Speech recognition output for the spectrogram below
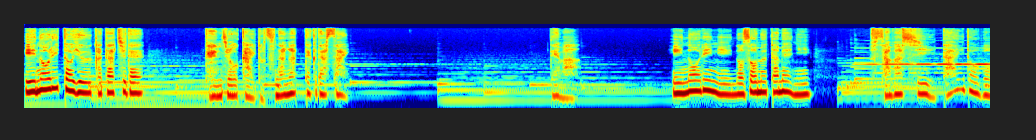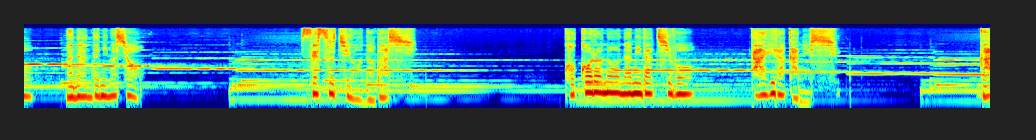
祈りという形で天上界とつながってください。では祈りに臨むためにふさわしい態度を学んでみましょう。背筋を伸ばし心の波立ちを平らかにし合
